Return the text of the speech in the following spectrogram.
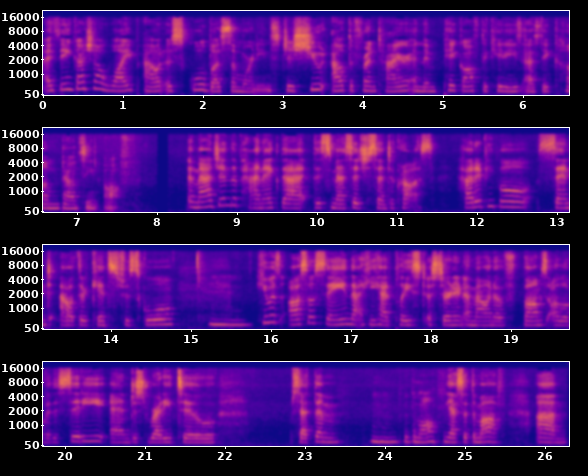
I think I shall wipe out a school bus some mornings, just shoot out the front tire and then pick off the kiddies as they come bouncing off. Imagine the panic that this message sent across. How did people send out their kids to school? He was also saying that he had placed a certain amount of bombs all over the city and just ready to set them Mm-hmm. Put them off. yeah, set them off. Um,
